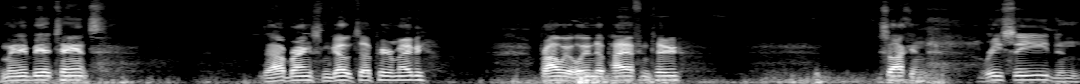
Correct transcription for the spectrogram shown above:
I mean, it'd be a chance that I bring some goats up here maybe. Probably will end up having to. So I can reseed and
